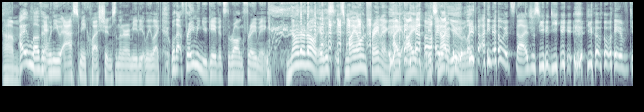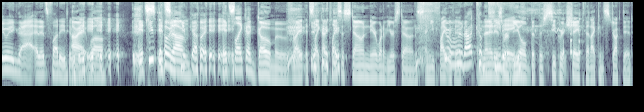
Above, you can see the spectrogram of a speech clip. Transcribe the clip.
Um, I love Eh. it when you ask me questions and then are immediately like, "Well, that framing you gave, it's the wrong framing." No, no, no. It was. It's my own framing. I. I. know, it's I not know. you. Like. I know it's not. It's just you. You you have a way of doing that, and it's funny to All me. right. Well, it's keep it's going. um. keep going. It's like a go move, right? It's like I place a stone near one of your stones, and you fight with We're it, and then it is revealed that the secret shape that I constructed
